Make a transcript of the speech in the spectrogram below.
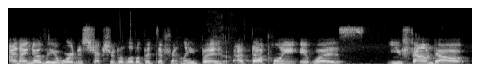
and I know the award is structured a little bit differently, but yeah. at that point, it was you found out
